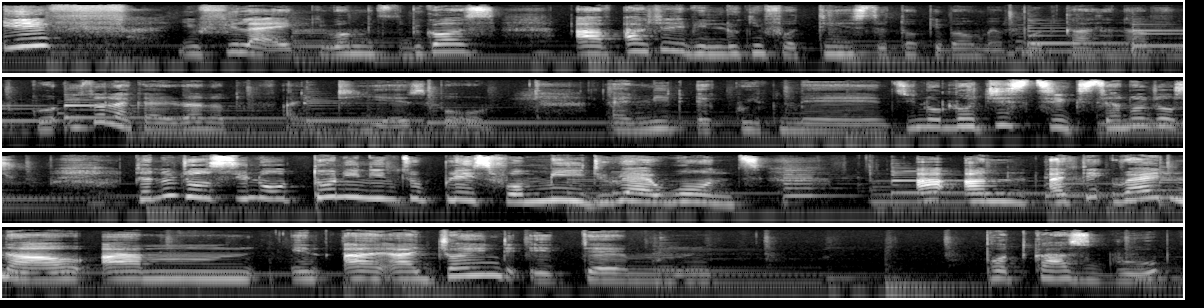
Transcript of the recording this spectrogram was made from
if you feel like you want me to, because I've actually been looking for things to talk about my podcast, and I've got, it's not like I ran out of ideas, but I need equipment, you know, logistics. They're not just they're not just, you know, turning into place for me the way I want. I, and I think right now I'm in I, I joined a um, podcast group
